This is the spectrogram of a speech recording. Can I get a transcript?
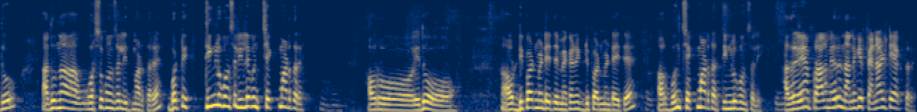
ಇದು ಅದನ್ನ ವರ್ಷಕ್ಕೊಂದ್ಸಲ ಇದು ಮಾಡ್ತಾರೆ. ಬಟ್ ತಿಂಗ್ಳಿಗೊಂದ್ಸಲ ಇಲ್ಲೇ ಬಂದು ಚೆಕ್ ಮಾಡ್ತಾರೆ. ಅವರು ಇದು ಅವ್ರ ಡಿಪಾರ್ಟ್ಮೆಂಟ್ ಐತೆ ಮೆಕ್ಯಾನಿಕ್ ಡಿಪಾರ್ಟ್ಮೆಂಟ್ ಐತೆ. ಅವ್ರು ಬಂದು ಚೆಕ್ ಮಾಡ್ತಾರೆ ತಿಂಗ್ಳಿಗೊಂದ್ಸಲ. ಅದ್ರಲ್ಲಿ ಏನು ಪ್ರಾಬ್ಲಮ್ ಇದ್ರೆ ನನಗೆ ಫೆನಾಲ್ಟಿ ಹಾಕ್ತಾರೆ.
